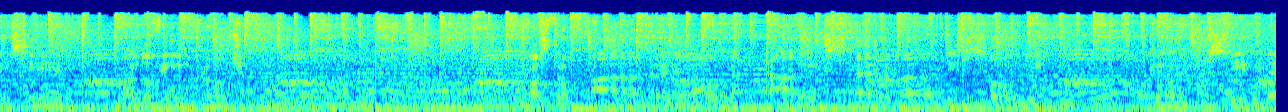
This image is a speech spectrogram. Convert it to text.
Pensieri quando vi incrocio nostro padre ha una tale riserva di sogni che non è possibile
